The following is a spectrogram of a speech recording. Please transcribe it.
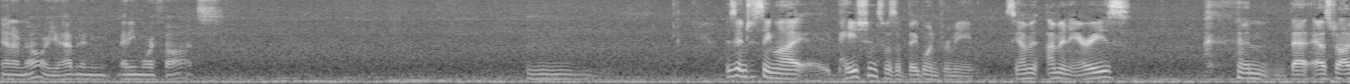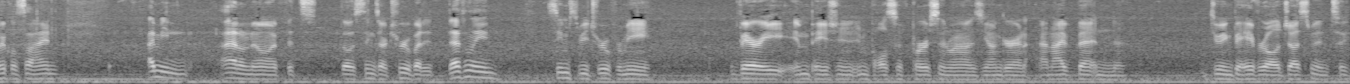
I don't know. Are you having any any more thoughts? Mm. This is interesting. Like patience was a big one for me. See, I'm I'm an Aries, and that astrological sign. I mean, I don't know if it's those things are true, but it definitely seems to be true for me. Very impatient, impulsive person when I was younger, and and I've been doing behavioral adjustment to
